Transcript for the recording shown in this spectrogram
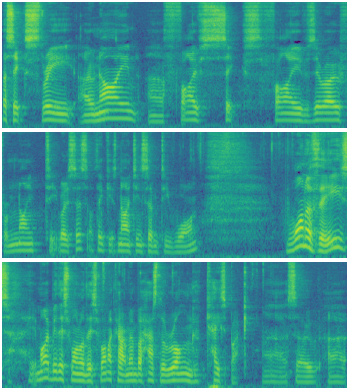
a 6309 uh, 5650 from 90, well it says, I think it's 1971. One of these, it might be this one or this one, I can't remember, has the wrong case back. Uh, so uh,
